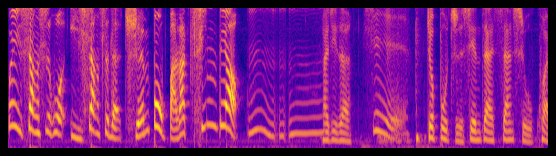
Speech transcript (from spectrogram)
未上市或已上市的，全部把它清掉，嗯嗯嗯，还记得？是。就不止现在三十五块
